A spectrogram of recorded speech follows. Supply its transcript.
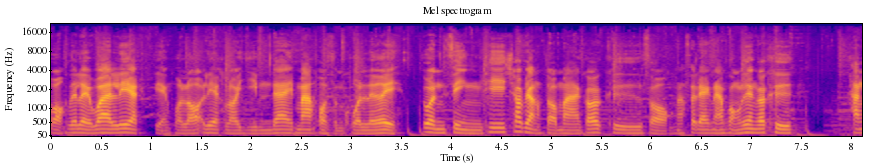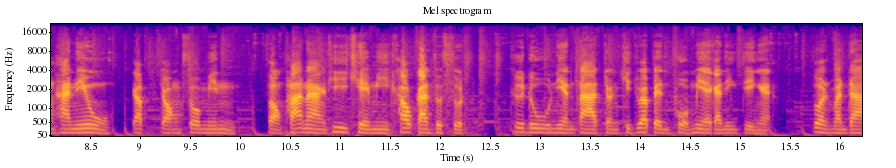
บอกได้เลยว่าเรียกเสียงหัวเราะเรียกรอยยิ้มได้มากพอสมควรเลย ส่วนสิ่งที่ชอบอย่างต่อมาก็คือ 2 นักแสดงนำของเรื่องก็คือคังฮานิวกับจองโซมินสองพระนางที่เคมีเข้ากันสุดๆ คือดูเนียนตาจนคิดว่าเป็นผัวเมียกันจริงๆอะส่วนบรรดา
